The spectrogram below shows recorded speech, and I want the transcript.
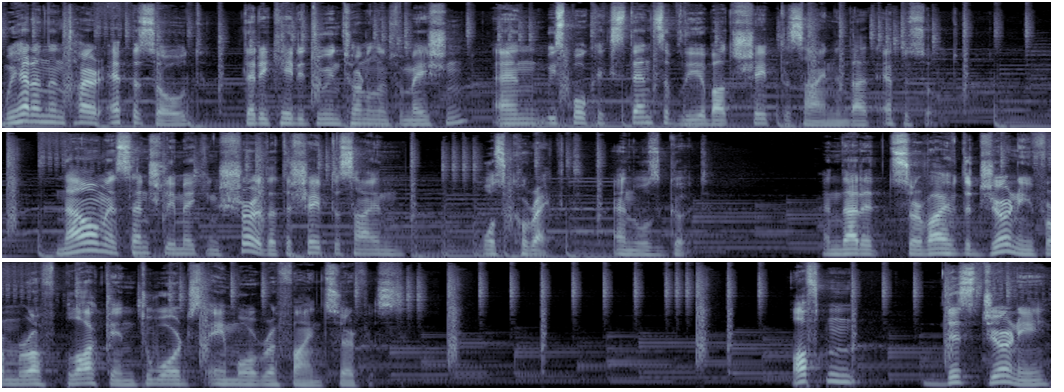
We had an entire episode dedicated to internal information, and we spoke extensively about shape design in that episode. Now I'm essentially making sure that the shape design was correct and was good, and that it survived the journey from rough block-in towards a more refined surface. Often this journey,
